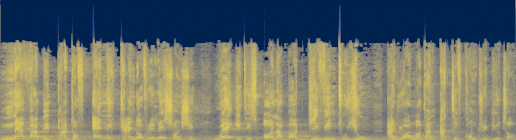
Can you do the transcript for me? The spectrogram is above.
Never be part of any kind of relationship where it is all about giving to you and you are not an active contributor.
